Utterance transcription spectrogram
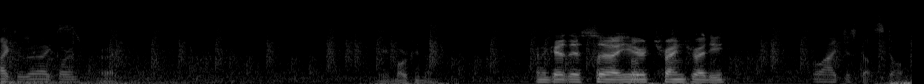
I could go, I Corin. morphine now. Gonna get this uh, here trench ready. Oh, I just got stopped.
